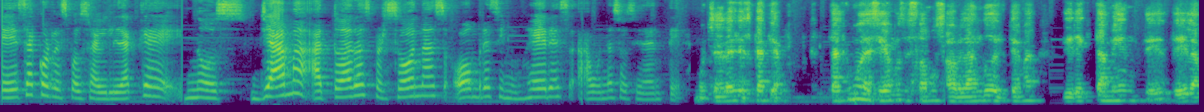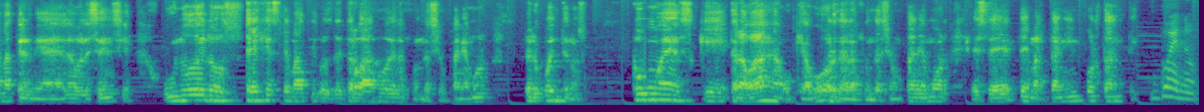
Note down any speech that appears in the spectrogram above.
esa corresponsabilidad que nos llama a todas las personas, hombres y mujeres, a una sociedad entera. Muchas gracias, Katia. Tal como decíamos, estamos hablando del tema directamente de la maternidad y la adolescencia, uno de los ejes temáticos de trabajo de la Fundación Paniamor. Pero cuéntenos, ¿Cómo es que trabaja o que aborda la Fundación Paniamor este tema tan importante? Bueno,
